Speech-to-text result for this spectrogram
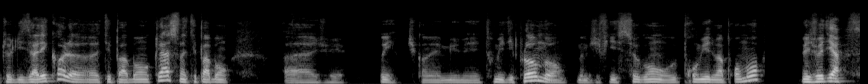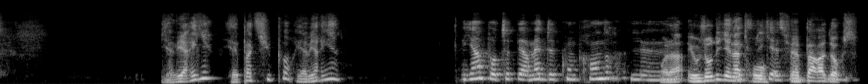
te le dire à l'école, tu euh, t'es pas bon en classe, enfin, t'es pas bon. Euh, oui, j'ai quand même eu tous mes diplômes, bon, même j'ai fini second ou premier de ma promo, mais je veux dire, il n'y avait rien, il n'y avait pas de support, il n'y avait rien. Rien pour te permettre de comprendre le. Voilà, et aujourd'hui, il y en a trop. C'est un paradoxe.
